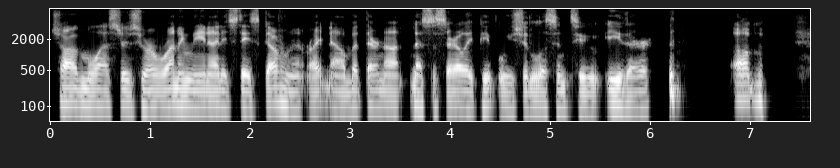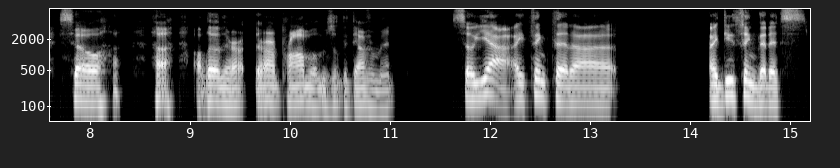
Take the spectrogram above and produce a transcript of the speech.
child molesters who are running the United States government right now, but they're not necessarily people we should listen to either. um, so uh, although there are there are problems with the government. So yeah, I think that uh, I do think that it's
